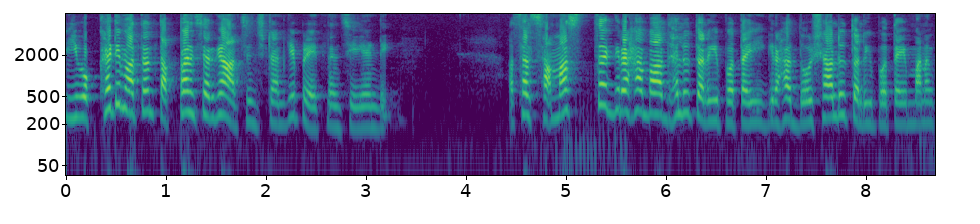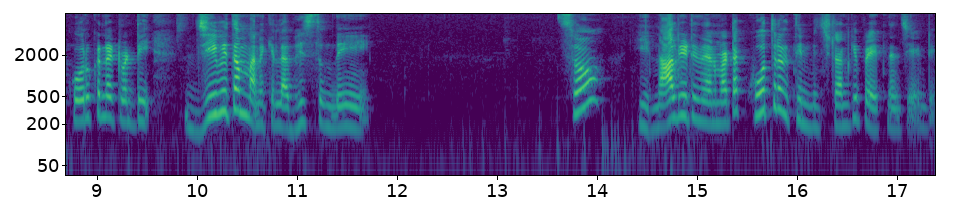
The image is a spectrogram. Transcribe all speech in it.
ఈ ఒక్కటి మాత్రం తప్పనిసరిగా ఆచరించడానికి ప్రయత్నం చేయండి. అసలు సమస్త గ్రహ బాధలు తొలగిపోతాయి గ్రహ దోషాలు తొలగిపోతాయి. మనం కోరుకున్నటువంటి జీవితం మనకి లభిస్తుంది. సో ఈ నాలుగిటిని అనమాట కూతురుకు తినిపించడానికి ప్రయత్నం చేయండి.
